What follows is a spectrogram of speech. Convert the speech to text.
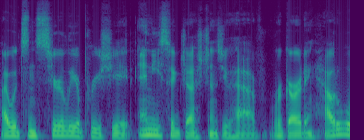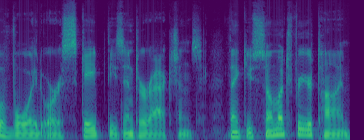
I would sincerely appreciate any suggestions you have regarding how to avoid or escape these interactions. Thank you so much for your time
